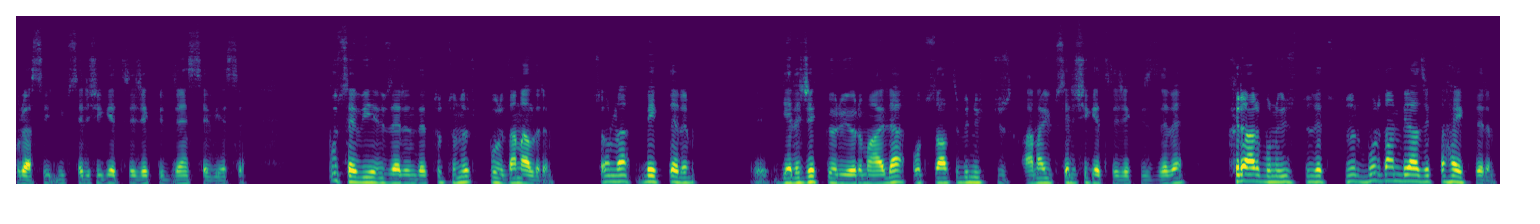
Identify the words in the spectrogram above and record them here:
Burası yükselişi getirecek bir direnç seviyesi. Bu seviye üzerinde tutunur. Buradan alırım. Sonra beklerim. Gelecek görüyorum hala. 36.300 ana yükselişi getirecek bizlere. Kırar bunu üstünde tutunur. Buradan birazcık daha eklerim.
